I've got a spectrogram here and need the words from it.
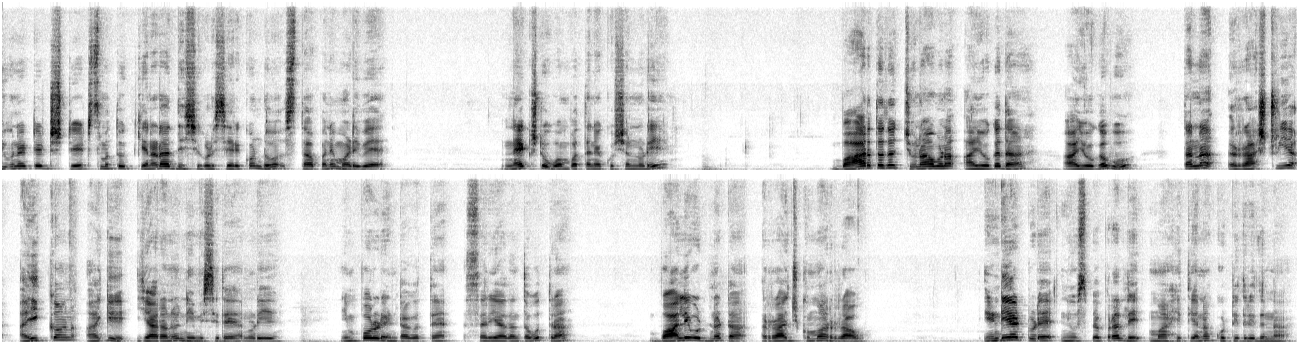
ಯುನೈಟೆಡ್ ಸ್ಟೇಟ್ಸ್ ಮತ್ತು ಕೆನಡಾ ದೇಶಗಳು ಸೇರಿಕೊಂಡು ಸ್ಥಾಪನೆ ಮಾಡಿವೆ. ನೆಕ್ಸ್ಟ್ ಒಂಬತ್ತನೇ ಕ್ವಶನ್ ನೋಡಿ. ಭಾರತದ ಚುನಾವಣಾ ಆಯೋಗದ ಆಯೋಗವು ತನ್ನ ರಾಷ್ಟ್ರೀಯ ಐಕಾನ್ ಆಗಿ ಯಾರನ್ನು ನೇಮಿಸಿದೆ ನೋಡಿ. ಇಂಪಾರ್ಟೆಂಟ್ ಆಗುತ್ತೆ. ಸರಿಯಾದಂಥ ಉತ್ತರ ಬಾಲಿವುಡ್ ನಟ Rajkumar Rao. India Today news ಪೇಪರಲ್ಲಿ ಮಾಹಿತಿಯನ್ನು ಕೊಟ್ಟಿದ್ರು ಇದನ್ನು.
